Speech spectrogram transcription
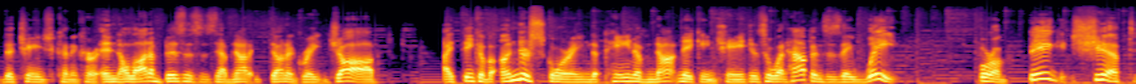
the change can occur. And a lot of businesses have not done a great job, I think, of underscoring the pain of not making change. And so what happens is they wait for a big shift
